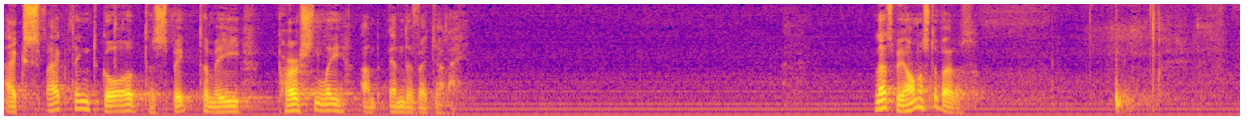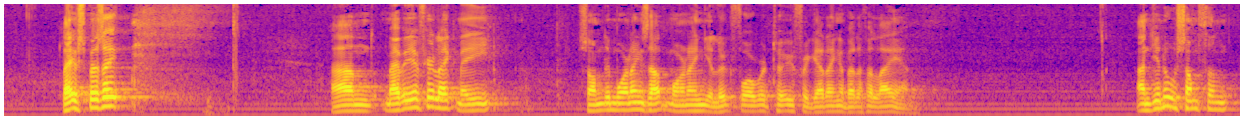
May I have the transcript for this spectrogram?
expecting God to speak to me personally and individually? Let's be honest about it. Life's busy. And maybe if you're like me, Sunday mornings that morning you look forward to forgetting a bit of a lie in. And you know something?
